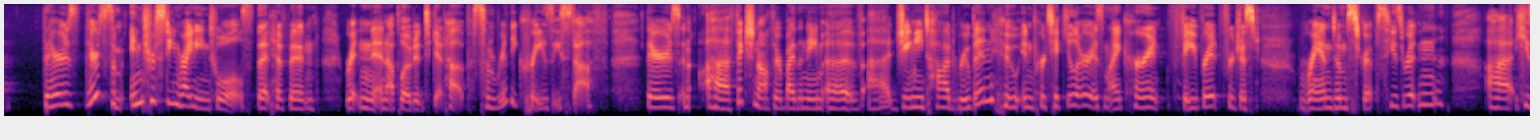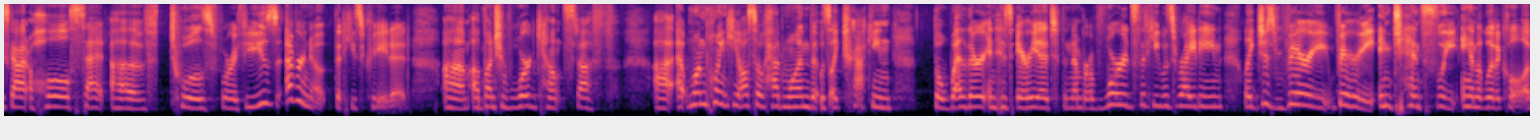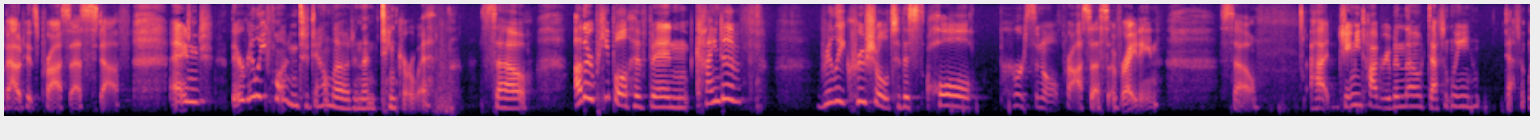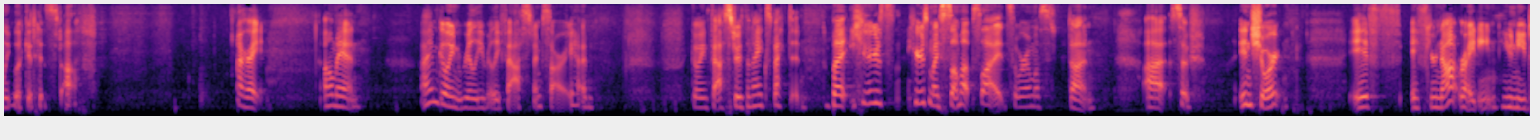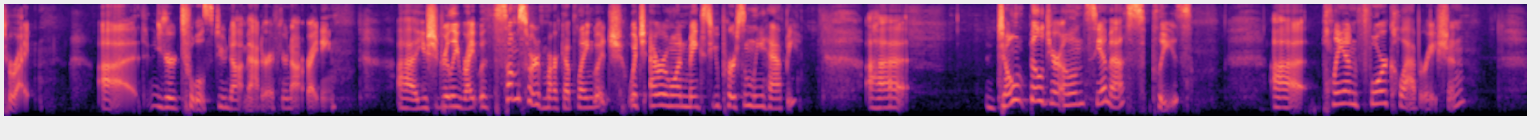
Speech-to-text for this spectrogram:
there's, there's some interesting writing tools that have been written and uploaded to GitHub, some really crazy stuff. There's a uh, fiction author by the name of uh, Jamie Todd Rubin, who in particular is my current favorite for just random scripts he's written. Uh, he's got a whole set of tools for if you use Evernote that he's created, um, a bunch of word count stuff. Uh, at one point, he also had one that was like tracking the weather in his area to the number of words that he was writing, like just very, very intensely analytical about his process stuff. And they're really fun to download and then tinker with. So other people have been kind of really crucial to this whole personal process of writing. So uh, Jamie Todd Rubin, though, definitely, definitely look at his stuff. All right. Oh man, I'm going really, really fast. I'm sorry. I'm going faster than I expected. But here's here's my sum up slide. So we're almost done. Uh, so, in short, if, if you're not writing, you need to write. Uh, your tools do not matter if you're not writing. Uh, you should really write with some sort of markup language, whichever one makes you personally happy. Uh, don't build your own CMS, please. Uh, plan for collaboration.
